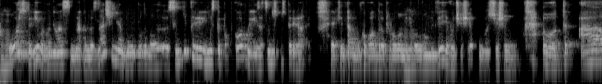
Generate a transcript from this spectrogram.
Мгм. ось тоді воно для нас матиме значення. Ми будемо сидіти, їсти попкорн і за цим спостерігати. Як він там кувалдою проломить голову Медведєву чи ще комусь, чи ще. От а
